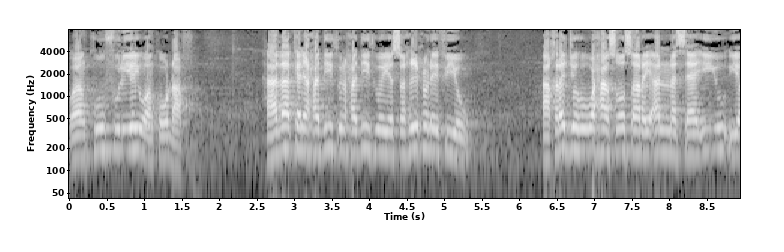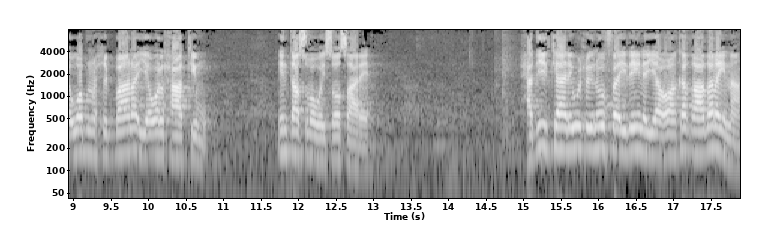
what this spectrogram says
waan kuu fuliyey waan kuu dhaafay haadaakani xadiidun xadiid weeye saxiixun efiyow akhrajahu waxaa soo saaray annasaa'iyu iyo wabnu xibbaana iyo walxaakimu intaasuba way soo saareen xadiidkani wuxuu inoo faa'iideynayaa oo aan ka qaadanaynaa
